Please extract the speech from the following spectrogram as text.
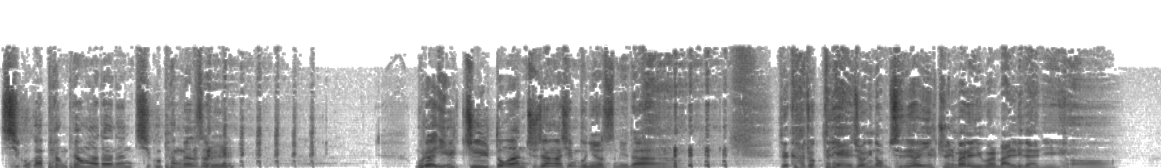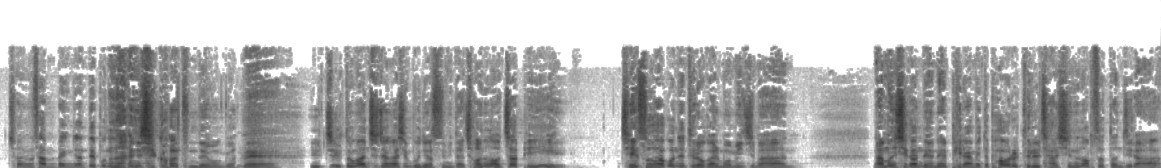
지구가 평평하다는 지구 평면설을 무려 일주일 동안 주장하신 분이었습니다. 저 가족들이 애정이 넘치네요. 일주일 만에 이걸 말리다니. 어, 1300년대 분은 아니실 것 같은데 뭔가 네. 일주일 동안 주장하신 분이었습니다. 저는 어차피 재수학원에 들어갈 몸이지만 남은 시간 내내 피라미드 파워를 들을 자신은 없었던지라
